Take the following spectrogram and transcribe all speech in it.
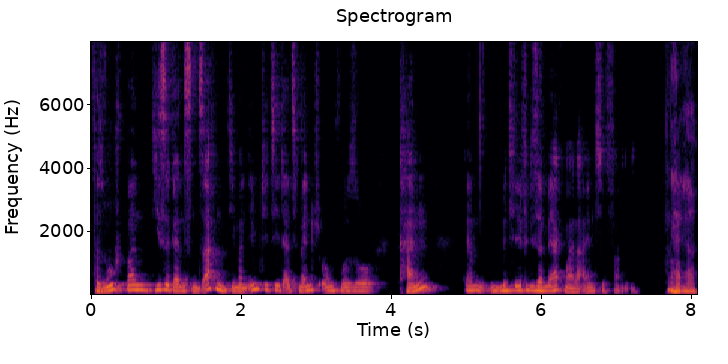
versucht man diese ganzen Sachen, die man implizit als Mensch irgendwo so kann, ähm, mit Hilfe dieser Merkmale einzufangen. Ja, ja.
